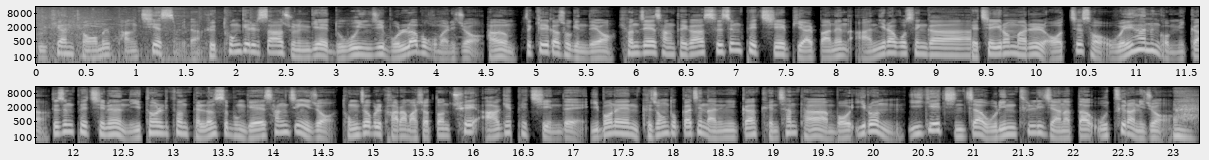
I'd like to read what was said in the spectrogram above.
불쾌한 경험을 방치했습니다. 그 통계를 쌓 아주는 게 누구인지 몰라보고 말이죠. 다음 스킬 가속인데요. 현재의 상태가 스승 패치에 비할 바는 아니라고 생각. 대체 이런 말을 어째서 왜 하는 겁니까? 스승 패치는 이터널 리턴 밸런스 붕괴의 상징이죠. 동접을 갈아 마셨던 최악의 패치인데 이번엔 그 정도까진 아니니까 괜찮다. 뭐 이런 이게 진짜 우린 틀리지 않았다 우트란이죠. 아,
